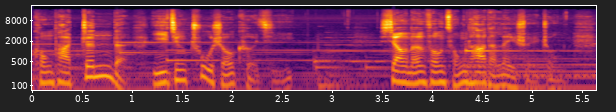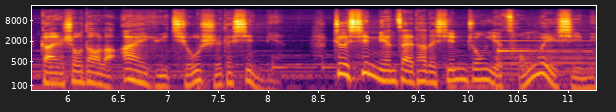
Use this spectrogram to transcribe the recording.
恐怕真的已经触手可及。向南风从他的泪水中感受到了爱与求实的信念，这信念在他的心中也从未熄灭。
